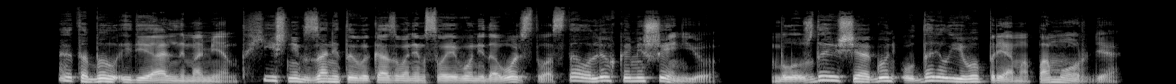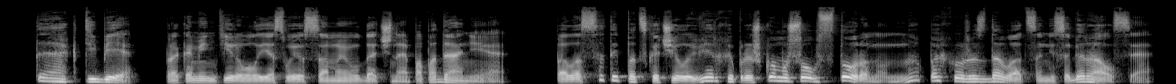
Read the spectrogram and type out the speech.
Это был идеальный момент. Хищник, занятый выказыванием своего недовольства, стал легкой мишенью. Блуждающий огонь ударил его прямо по морде. «Так тебе!» – прокомментировал я свое самое удачное попадание. Полосатый подскочил вверх и прыжком ушел в сторону, но, похоже, сдаваться не собирался.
